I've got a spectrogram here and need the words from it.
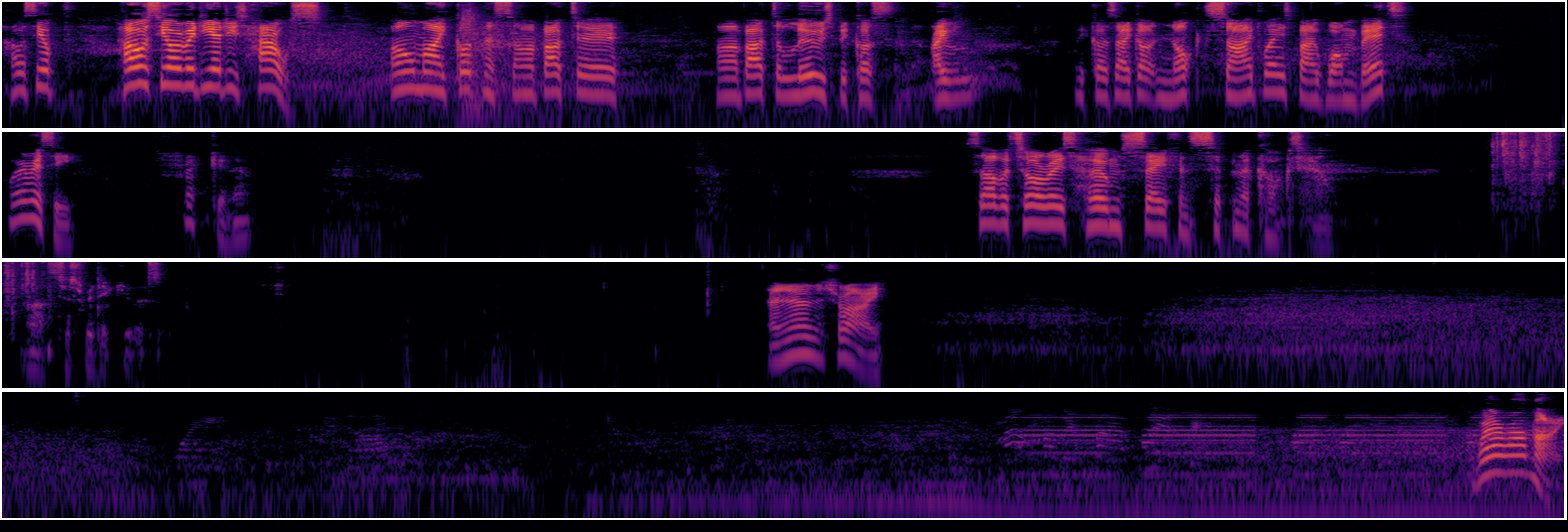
How's he up? How is he already at his house? Oh my goodness! I'm about to. I'm about to lose because I. Because I got knocked sideways by one bit. Where is he? Frickin' hell. Salvatore's home safe and sipping a cocktail. That's just ridiculous. Another try. Where am I?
